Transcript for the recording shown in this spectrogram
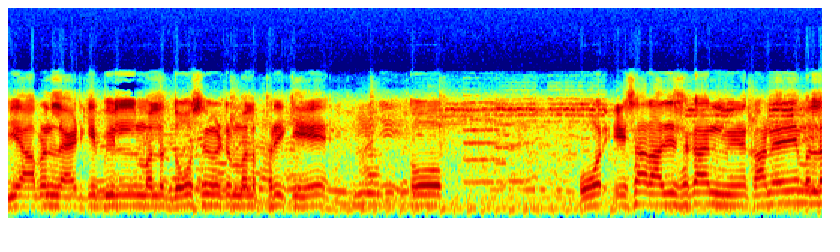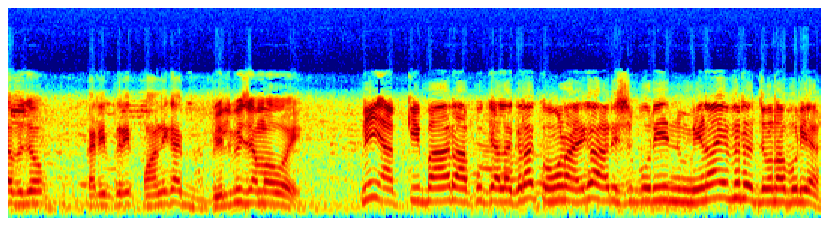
ये आपने लाइट के बिल मतलब दो सौ मीटर मतलब फ्री किए। तो और ऐसा राज्य सरकार ने मतलब जो करीब करीब पानी का बिल भी जमा हुए नहीं अब की बार आपको क्या लग रहा कौन आएगा हरीशपुरी मीणा या फिर जोनापुरिया?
